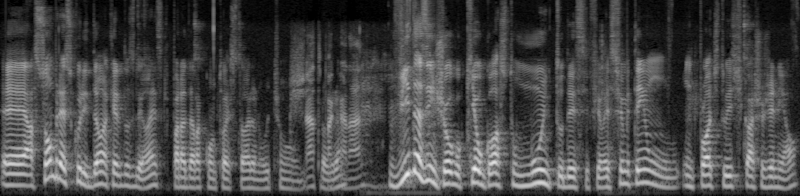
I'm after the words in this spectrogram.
É, a Sombra e a Escuridão, aquele dos leões, que para dela contou a história no último Chato pra programa. caralho. Vidas em Jogo, que eu gosto muito desse filme. Esse filme tem um, um plot twist que eu acho genial.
